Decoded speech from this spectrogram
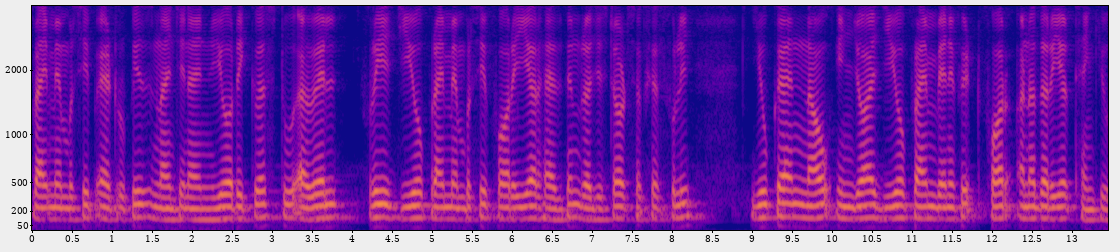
prime membership at rupees ninety nine your request to avail free Jio prime membership for year has been registered successfully you can now enjoy Jio prime benefit for another year thank you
